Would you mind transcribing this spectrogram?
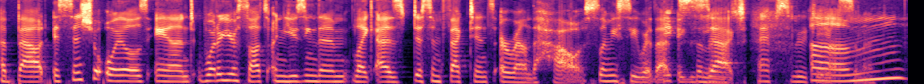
about essential oils and what are your thoughts on using them like as disinfectants around the house? Let me see where that Excellent. exact. absolutely excellent. Um,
